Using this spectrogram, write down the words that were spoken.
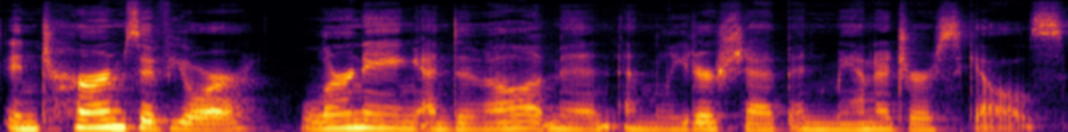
in terms of your learning and development and leadership and manager skills.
